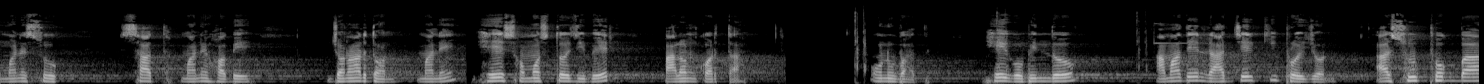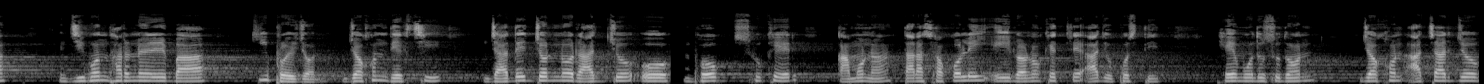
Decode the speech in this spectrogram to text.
মানে সুখ সাত মানে হবে জনার্দন মানে হে সমস্ত জীবের পালনকর্তা। অনুবাদ, হে গোবিন্দ, আমাদের রাজ্যের কি প্রয়োজন? আর সুখভোগ বা জীবন ধারণের বা কি প্রয়োজন? যখন দেখছি যাদের জন্য রাজ্য ও ভোগ সুখের কামনা, তারা সকলেই এই রণক্ষেত্রে আজ উপস্থিত। হে মধুসূদন, যখন আচার্য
